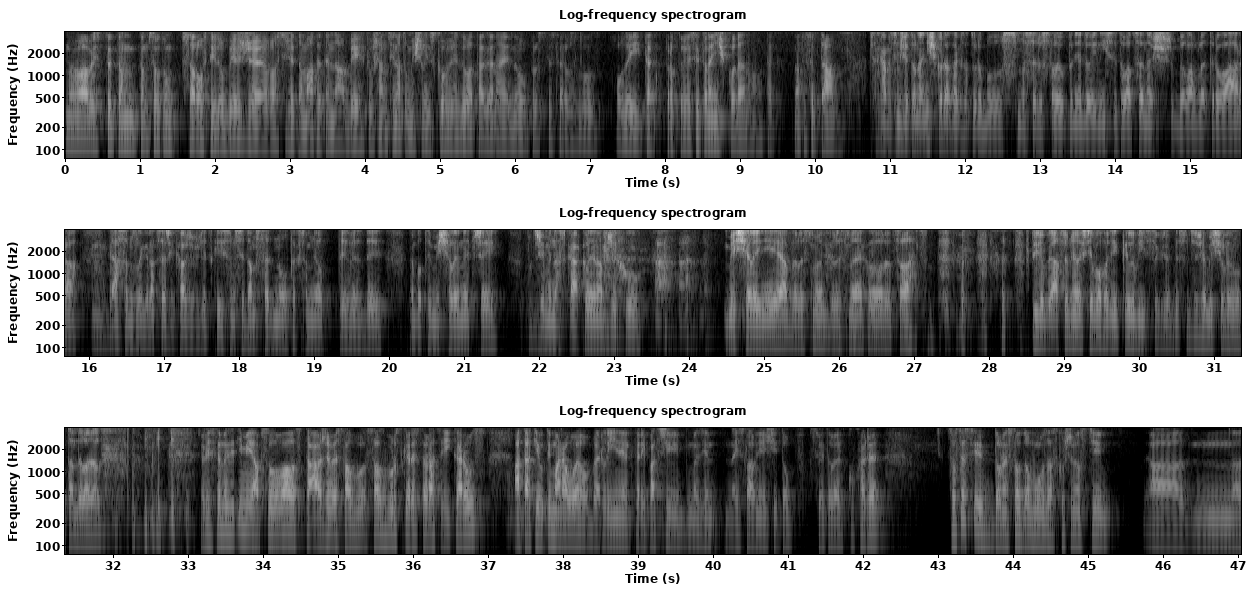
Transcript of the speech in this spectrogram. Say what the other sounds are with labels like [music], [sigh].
No a vy jste tam, tam se o tom psalo v té době, že vlastně, že tam máte ten náběh, tu šanci na tu myšlinskou hvězdu a tak a najednou prostě se rozhodl odejít, tak protože si to není škoda, no, tak na to se ptám. Tak já myslím, že to není škoda, tak za tu dobu jsme se dostali úplně do jiné situace, než byla v Letroára. Hmm. Já jsem z Legrace říkal, že vždycky, když jsem si tam sednul, tak jsem měl ty hvězdy nebo ty Micheliny tři, protože mi naskákaly na břichu. [laughs] Michelini a byli jsme, byli jsme jako docela... [laughs] v té době já jsem měl ještě o hodně kil víc, takže myslím si, že Michelinu tam bylo dost. [laughs] Vy jste mezi tím absolvoval stáže ve salzburské restauraci Icarus a taky u Tima Raueho Berlíně, který patří mezi nejslavnější top světové kuchaře. Co jste si donesl domů za zkušenosti a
